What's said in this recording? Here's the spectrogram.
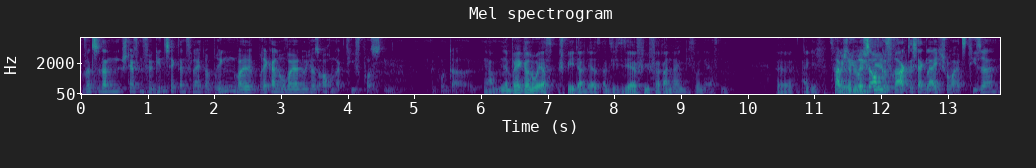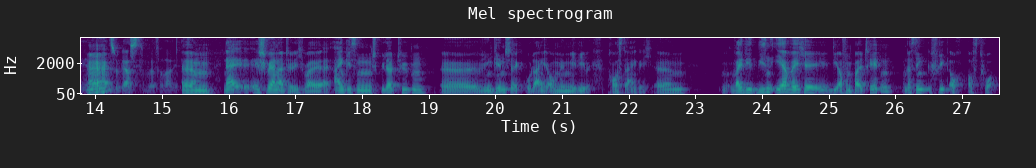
Würdest du dann Steffen für Ginzek dann vielleicht auch bringen? Weil Breckerloh war ja durchaus auch ein Aktivposten mitunter. ja, der Breckerloh erst später. Der ist- hat sich sehr viel verrannt eigentlich so in der ersten. Äh, eigentlich zwei Habe ich übrigens auch gefragt, ist ja gleich schon mal als Teaser hier zu Gast. Wölferadio. Ähm, na, ist schwer natürlich, weil eigentlich so einen Spielertypen äh, wie ein Ginczek oder eigentlich auch ein Medi brauchst du eigentlich. Ähm, weil die, die sind eher welche, die auf den Ball treten und das Ding fliegt auch aufs Tor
